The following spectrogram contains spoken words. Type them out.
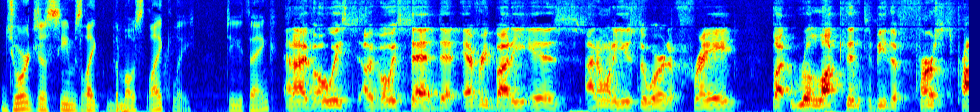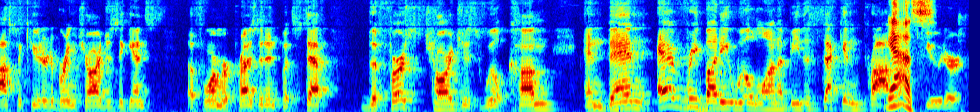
Georgia seems like the most likely. Do you think? And I've always I've always said that everybody is I don't want to use the word afraid, but reluctant to be the first prosecutor to bring charges against a former president. But Steph, the first charges will come, and then everybody will want to be the second prosecutor. Yes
